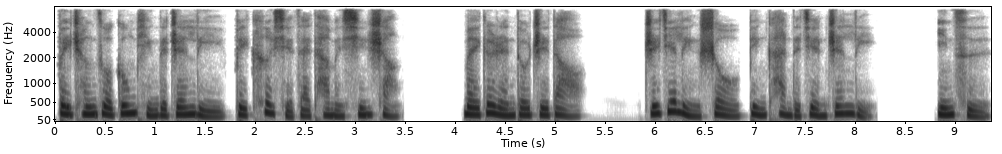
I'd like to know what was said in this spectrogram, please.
被称作公平的真理被刻写在他们心上，每个人都知道。直接领受并看得见真理，因此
